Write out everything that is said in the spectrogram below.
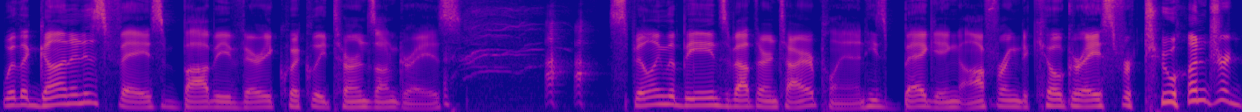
With a gun in his face, Bobby very quickly turns on Grace. Spilling the beans about their entire plan, he's begging, offering to kill Grace for $200.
